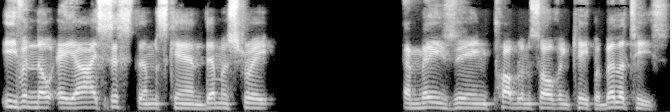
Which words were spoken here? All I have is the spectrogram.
even though AI systems can demonstrate amazing problem solving capabilities,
